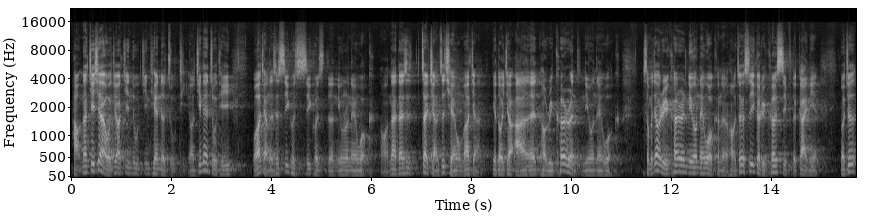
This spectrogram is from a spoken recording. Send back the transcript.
好，那接下来我就要进入今天的主题哦。今天的主题我要讲的是 sequence sequence 的 neural network 哦。那但是在讲之前，我们要讲一个东西叫 RNN 和 recurrent neural network。什么叫 recurrent neural network 呢？哈，这个是一个 recursive 的概念哦，就是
